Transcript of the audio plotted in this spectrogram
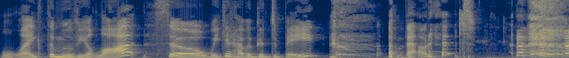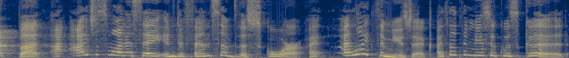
liked the movie a lot so we could have a good debate about it. but I, I just want to say, in defense of the score, I, I like the music. I thought the music was good.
